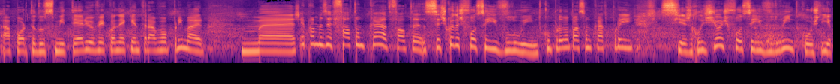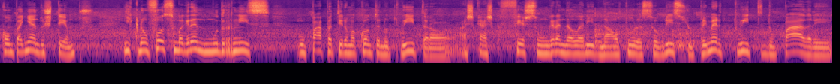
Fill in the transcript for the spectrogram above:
à porta do cemitério a ver quando é que entrava o primeiro. Mas, epá, mas é, falta um bocado, falta. Se as coisas fossem evoluindo, que o problema passa um bocado por aí. Se as religiões fossem evoluindo com os, e acompanhando os tempos e que não fosse uma grande modernice o Papa ter uma conta no Twitter, ou acho que acho que fez-se um grande alarido na altura sobre isso, e o primeiro tweet do padre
